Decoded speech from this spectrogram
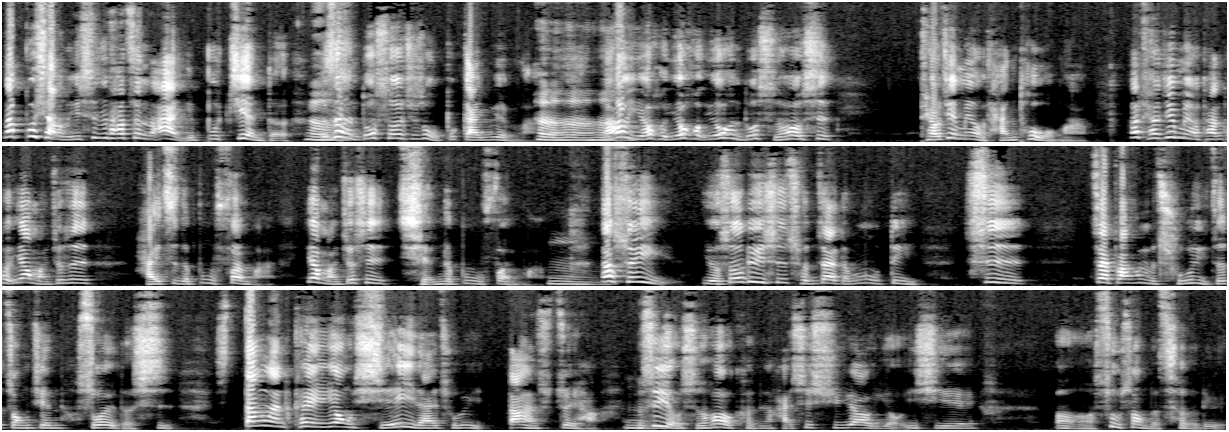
那不想离是不是他真的爱？也不见得。可是很多时候就是我不甘愿嘛。然后有有有很多时候是条件没有谈妥嘛。那条件没有谈妥，要么就是孩子的部分嘛，要么就是钱的部分嘛。嗯，那所以有时候律师存在的目的是在帮他们处理这中间所有的事。当然可以用协议来处理，当然是最好。可是有时候可能还是需要有一些呃诉讼的策略。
